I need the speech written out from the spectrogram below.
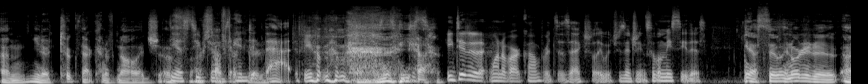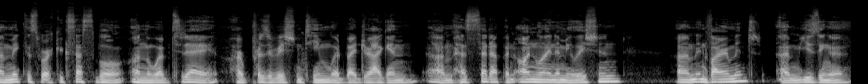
um, you know, took that kind of knowledge. Of yeah, Steve Jobs ended that, if you remember. yeah, he did it at one of our conferences actually, which was interesting. So let me see this. Yeah, so in order to uh, make this work accessible on the web today, our preservation team, led by Dragan, um, has set up an online emulation um, environment um, using a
